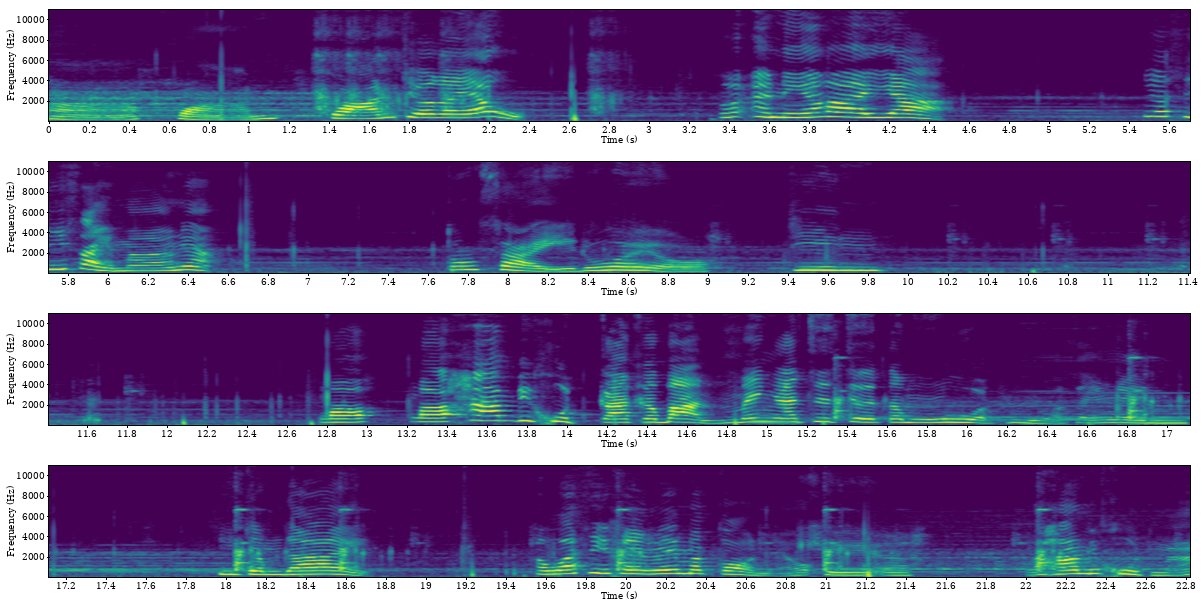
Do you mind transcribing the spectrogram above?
หาขวาน ขวานเจอแล้วเฮ้ยอันนี้อะไรอะเนี่ยสีใส่มาแล้วเนี่ย ต้องใส่ด้วยเหรอ จริง งองอห้ามไปขุดกากบาทไม่งั้นจะเจอตำรวจหัวแซงเลนซีจำได้ เพราะว่าซีเคยเล่นมาก่อนแล้ว โอเคอะแล้วห้ามไปขุดนะ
